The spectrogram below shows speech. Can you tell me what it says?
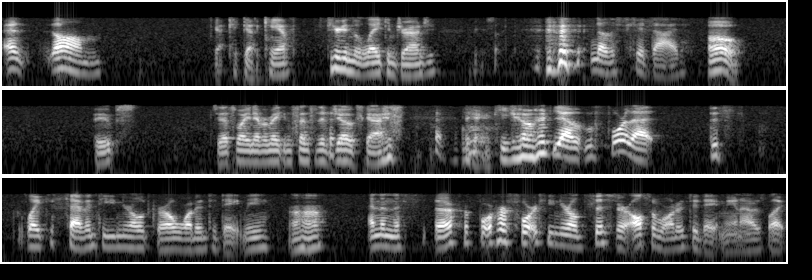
and um, Got kicked out of camp. Threw in the lake and drowned you. no, this kid died. oh. Oops. See, that's why you're never making sensitive jokes, guys. Okay, keep going. Yeah, but before that, this like 17 year old girl wanted to date me, Uh huh. and then this uh, her her 14 year old sister also wanted to date me, and I was like,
